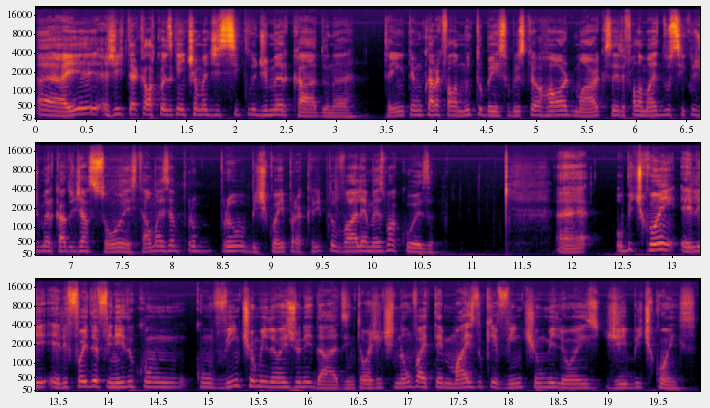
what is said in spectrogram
É, aí a gente tem aquela coisa que a gente chama de ciclo de mercado, né? Tem, tem um cara que fala muito bem sobre isso, que é o Howard Marks. Ele fala mais do ciclo de mercado de ações tal, mas é pro, pro Bitcoin e para cripto vale a mesma coisa. É, o Bitcoin ele, ele foi definido com, com 21 milhões de unidades, então a gente não vai ter mais do que 21 milhões de Bitcoins.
